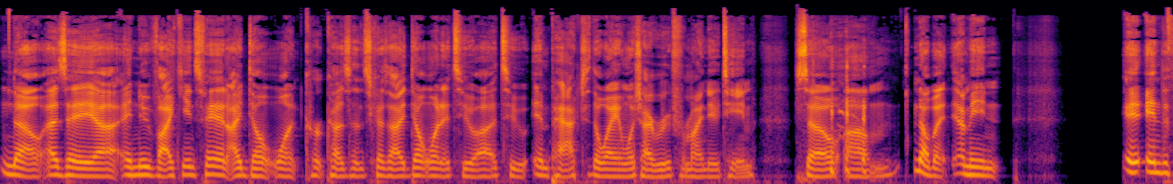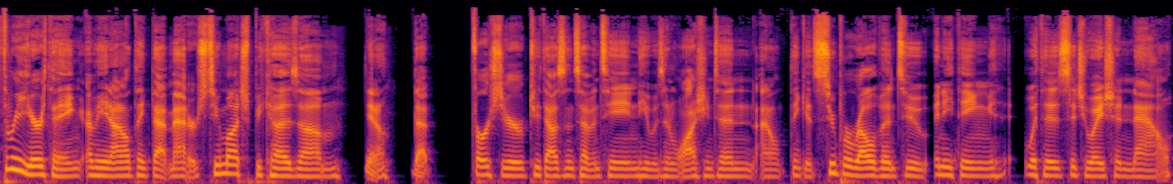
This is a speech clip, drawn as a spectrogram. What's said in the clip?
no, as a uh, a new Vikings fan, I don't want Kirk Cousins because I don't want it to uh, to impact the way in which I root for my new team. So, um, no, but I mean, in, in the three year thing, I mean, I don't think that matters too much because, um, you know, that first year, 2017, he was in Washington. I don't think it's super relevant to anything with his situation now.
